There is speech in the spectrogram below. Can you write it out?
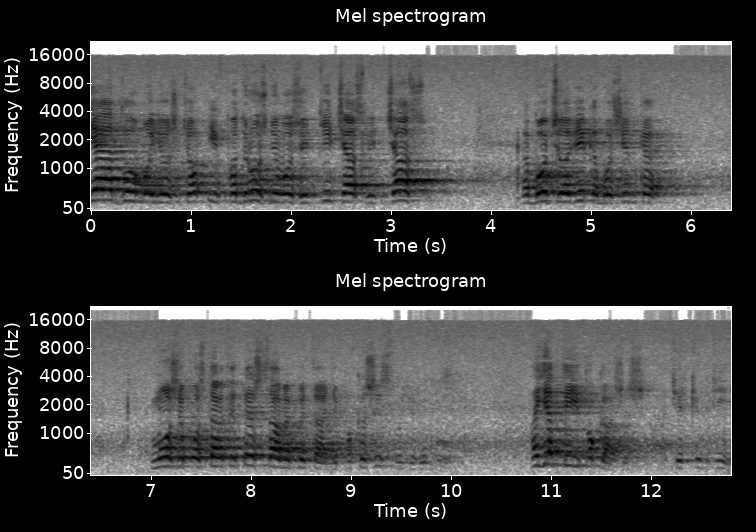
Я думаю, що і в подружньому житті час від часу або чоловік, або жінка може поставити те ж саме питання, покажи свою любов. А як ти її покажеш? А тільки в дії.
